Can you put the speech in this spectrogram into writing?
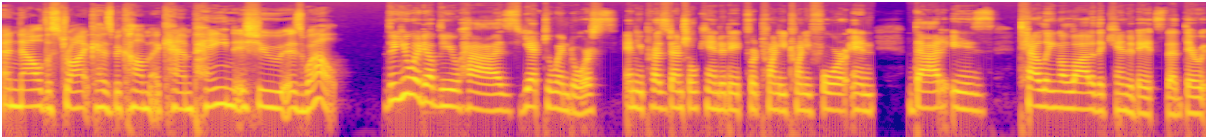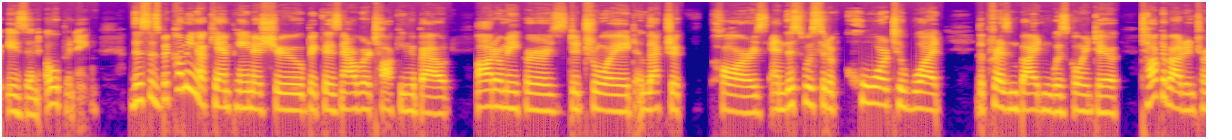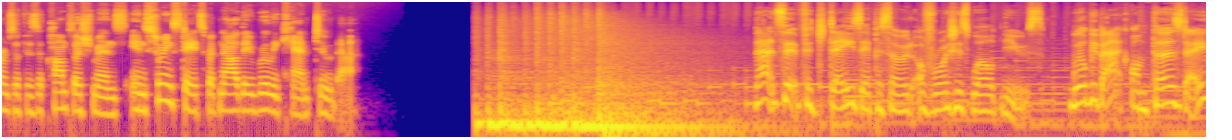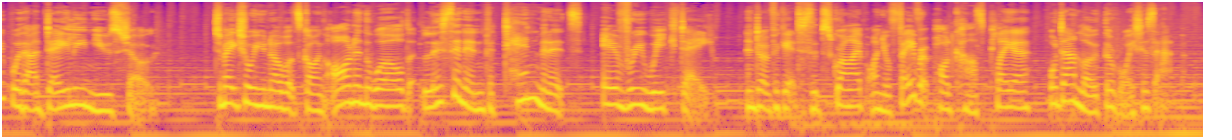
And now the strike has become a campaign issue as well. The UAW has yet to endorse any presidential candidate for 2024, and that is telling a lot of the candidates that there is an opening. This is becoming a campaign issue because now we're talking about automakers, Detroit, electric cars. And this was sort of core to what the President Biden was going to talk about in terms of his accomplishments in swing states, but now they really can't do that. That's it for today's episode of Reuters World News. We'll be back on Thursday with our daily news show. To make sure you know what's going on in the world, listen in for 10 minutes every weekday. And don't forget to subscribe on your favorite podcast player or download the Reuters app.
